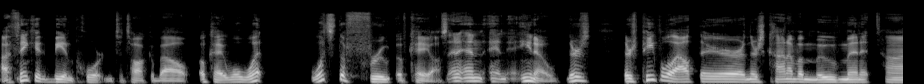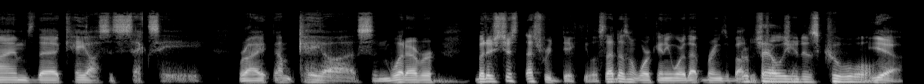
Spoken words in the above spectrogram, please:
I think it'd be important to talk about. Okay, well, what what's the fruit of chaos? And and and you know, there's there's people out there, and there's kind of a movement at times that chaos is sexy, right? I'm chaos and whatever. But it's just that's ridiculous. That doesn't work anywhere. That brings about rebellion is cool. Yeah.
